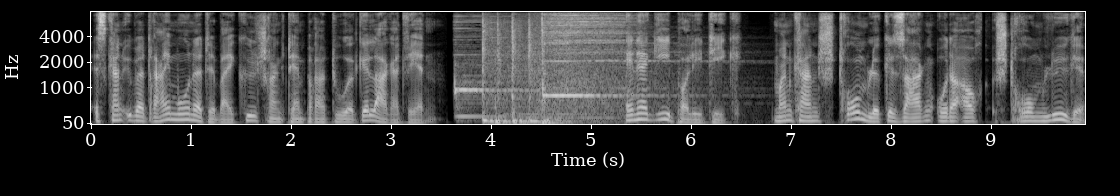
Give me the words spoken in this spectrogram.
Es kann über drei Monate bei Kühlschranktemperatur gelagert werden. Energiepolitik. Man kann Stromlücke sagen oder auch Stromlüge.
